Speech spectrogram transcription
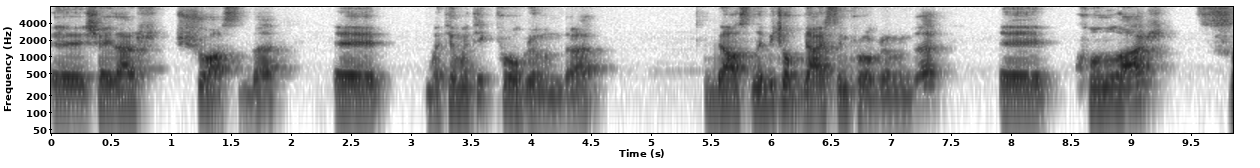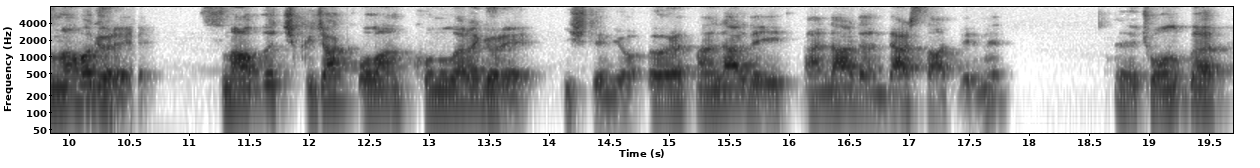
e, şeyler şu aslında. E, matematik programında ve aslında birçok dersin programında e, konular sınava göre, sınavda çıkacak olan konulara göre işleniyor. Öğretmenler de eğitmenler ders saatlerini e, çoğunlukla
